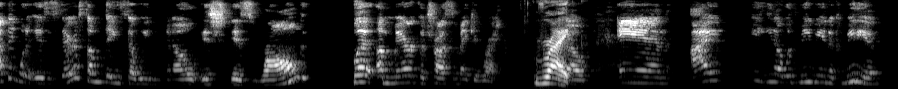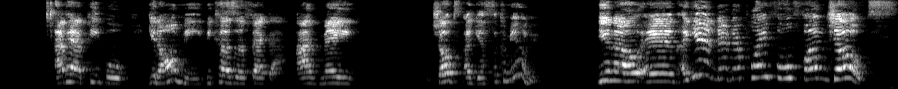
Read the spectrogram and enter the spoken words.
I think what it is is there are some things that we know is is wrong, but America tries to make it right. Right. You know? And I, you know, with me being a comedian, I've had people get on me because of the fact that I've made jokes against the community. You know, and again, they're they're playful, fun jokes,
